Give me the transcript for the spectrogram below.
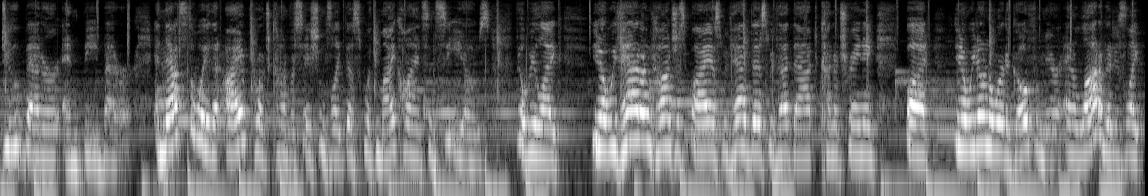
do better and be better. And that's the way that I approach conversations like this with my clients and CEOs. They'll be like, you know, we've had unconscious bias, we've had this, we've had that kind of training, but you know, we don't know where to go from here. And a lot of it is like,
